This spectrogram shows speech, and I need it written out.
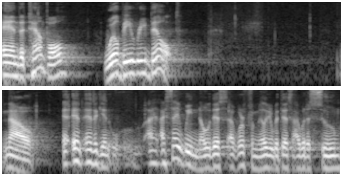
And the temple will be rebuilt. Now, and, and again, I, I say we know this, uh, we're familiar with this, I would assume.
